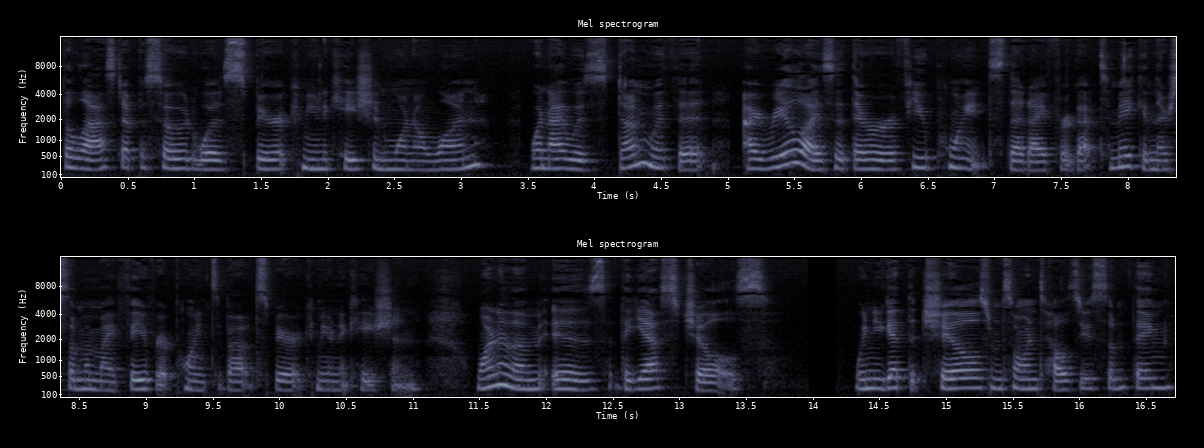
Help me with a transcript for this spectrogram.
The last episode was Spirit Communication 101. When I was done with it, I realized that there were a few points that I forgot to make, and they're some of my favorite points about spirit communication. One of them is the yes chills. When you get the chills when someone tells you something,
